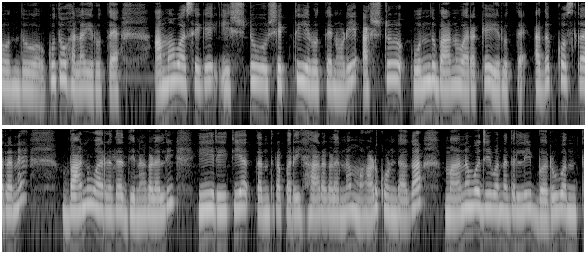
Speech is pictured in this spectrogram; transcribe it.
ಒಂದು ಕುತೂಹಲ ಇರುತ್ತೆ. ಅಮಾವಾಸ್ಯೆಗೆ ಎಷ್ಟು ಶಕ್ತಿ ಇರುತ್ತೆ ನೋಡಿ, ಅಷ್ಟು ಒಂದು ಭಾನುವಾರಕ್ಕೆ ಇರುತ್ತೆ. ಅದಕ್ಕೋಸ್ಕರನೇ ಭಾನುವಾರದ ದಿನಗಳಲ್ಲಿ ಈ ರೀತಿಯ ತಂತ್ರ ಪರಿಹಾರಗಳನ್ನು ಮಾಡಿಕೊಂಡಾಗ ಮಾನವ ಜೀವನದಲ್ಲಿ ಬರುವಂಥ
